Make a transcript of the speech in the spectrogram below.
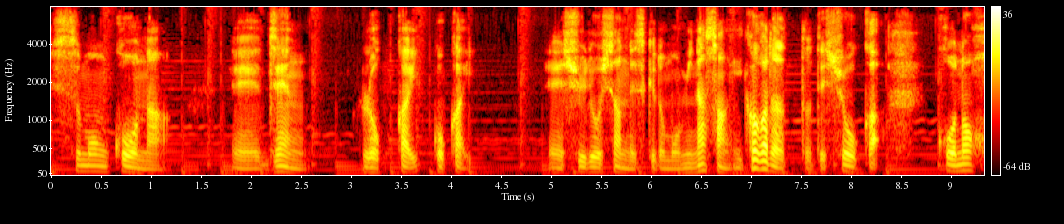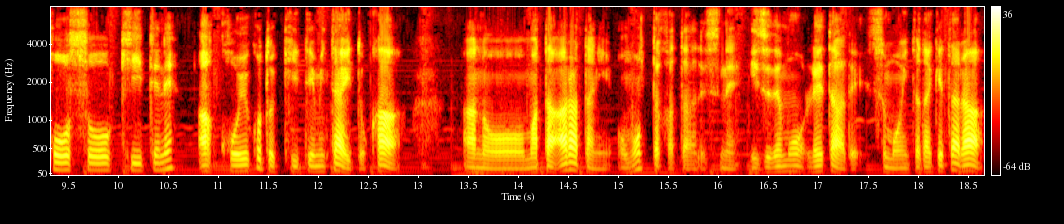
質問コーナー、えー、全6回、5回えー、終了したんですけども、皆さんいかがだったでしょうか？この放送を聞いてね、あ、こういうこと聞いてみたいとか、あの、また新たに思った方はですね、いずれもレターで質問いただけたら、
